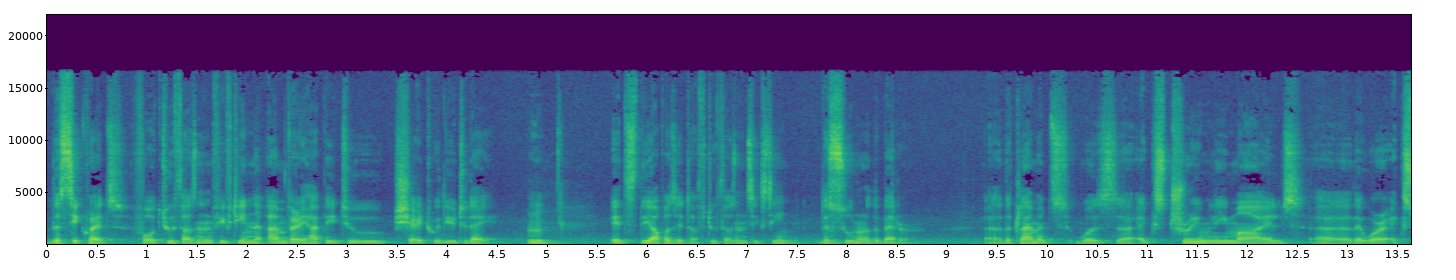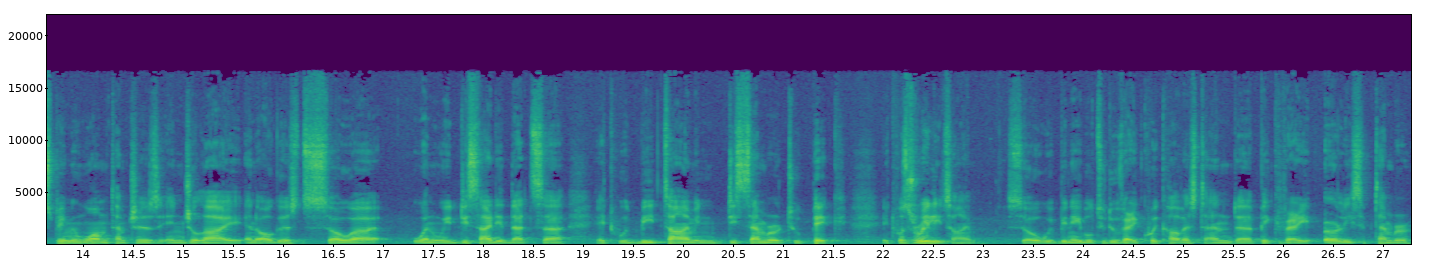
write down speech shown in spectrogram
the secret for 2015, I'm very happy to share it with you today. It's the opposite of 2016. The sooner the better. Uh, the climate was uh, extremely mild. Uh, there were extremely warm temperatures in July and August. So uh, when we decided that uh, it would be time in December to pick, it was really time. So we've been able to do very quick harvest and uh, pick very early September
